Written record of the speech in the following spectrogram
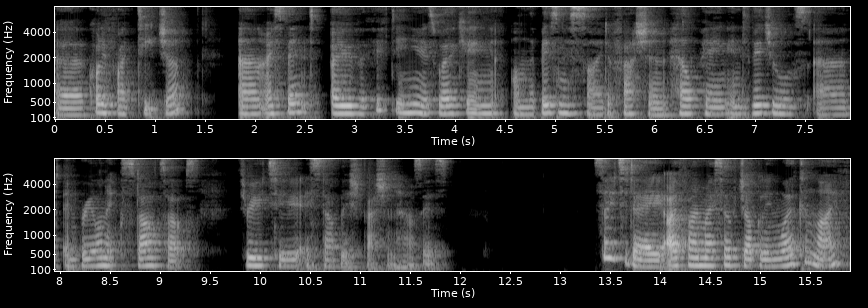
a qualified teacher, and I spent over 15 years working on the business side of fashion, helping individuals and embryonic startups through to established fashion houses. So today I find myself juggling work and life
